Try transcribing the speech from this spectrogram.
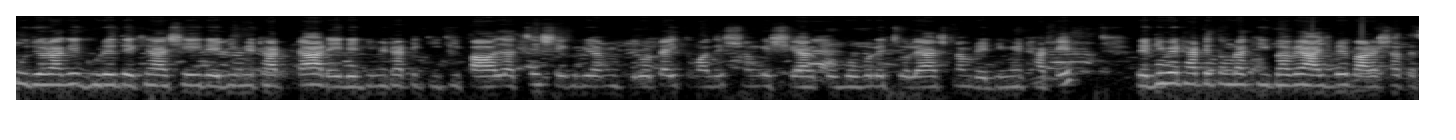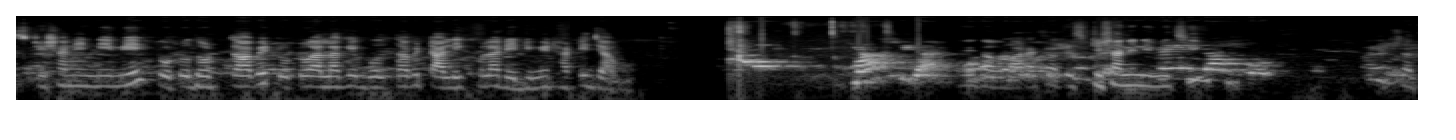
পুজোর আগে ঘুরে দেখে আসি এই রেডিমেড হাটটা। আর এই রেডিমেড হাটে কি কি পাওয়া যাচ্ছে সেগুলি আমি পুরোটাই তোমাদের সঙ্গে শেয়ার করব বলে চলে আসলাম রেডিমেড হাটে। রেডিমেড হাটে তোমরা কীভাবে আসবে? বারাসাত স্টেশনে নেমে টোটো ধরতে হবে টোটোওয়ালাকে বলতে হবে টালিখোলা রেডিমেড হাটে যাব। বারাসাত স্টেশনে নেমেছি। বারাসাত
